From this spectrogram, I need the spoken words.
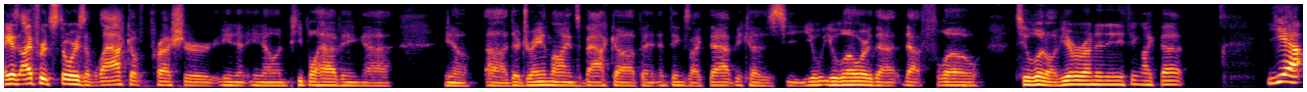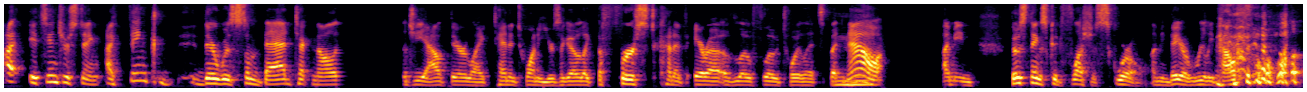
i guess i've heard stories of lack of pressure you know you know and people having uh you know uh, their drain lines back up and, and, things like that because you you lower that that flow too little have you ever run into anything like that Yeah, I, it's interesting. I think there was some bad technology out there like 10 and 20 years ago, like the first kind of era of low flow toilets. But mm-hmm. now, I mean, those things could flush a squirrel. I mean, they are really powerful.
